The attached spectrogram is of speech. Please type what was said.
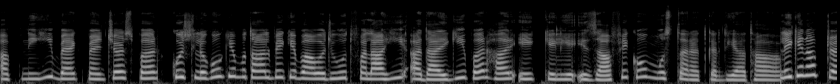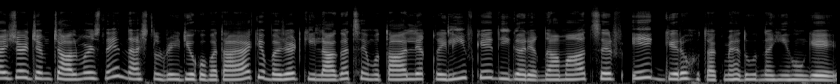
اپنی ہی بیک بینچرز پر کچھ لوگوں کے مطالبے کے باوجود فلاحی ادائیگی پر ہر ایک کے لیے اضافے کو مسترد کر دیا تھا۔ لیکن اب ٹریجر جم چالمرز نے نیشنل ریڈیو کو بتایا کہ بجٹ کی لاگت سے متعلق ریلیف کے دیگر اقدامات صرف ایک گروہ تک محدود نہیں ہوں گے۔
